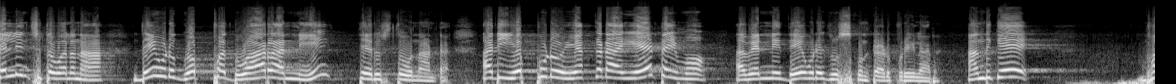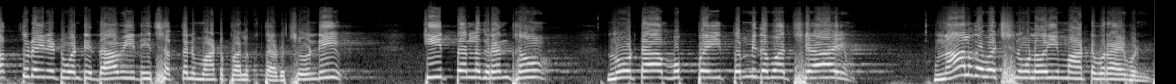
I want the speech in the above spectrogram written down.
చెల్లించటం వలన దేవుడు గొప్ప ద్వారాన్ని తెరుస్తూ ఉన్నంట అది ఎప్పుడు ఎక్కడ ఏ టైమో అవన్నీ దేవుడే చూసుకుంటాడు ప్రియులార. అందుకే భక్తుడైనటువంటి దావీది చక్కని మాట పలుకుతాడు. చూడండి కీర్తనల గ్రంథం నూట ముప్పై తొమ్మిదవ అధ్యాయం నాలుగవ వచనంలో ఈ మాట వ్రాయబండి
